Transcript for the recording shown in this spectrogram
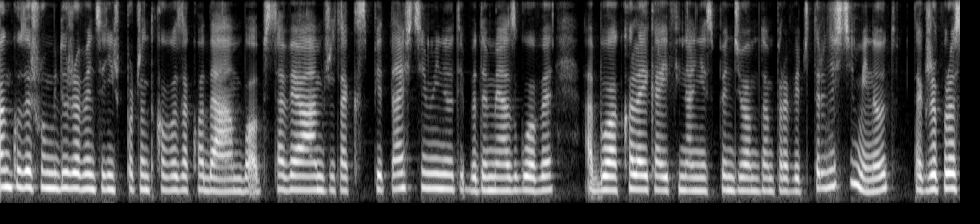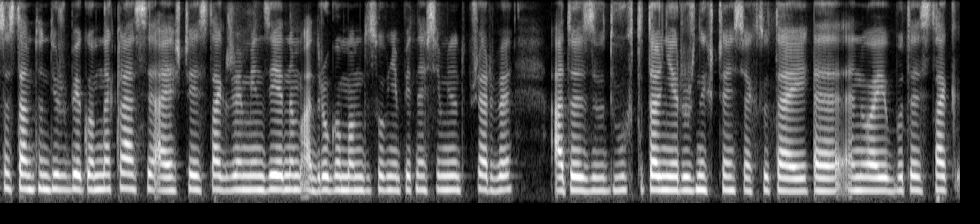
Banku zeszło mi dużo więcej niż początkowo zakładałam, bo obstawiałam, że tak z 15 minut i będę miała z głowy, a była kolejka i finalnie spędziłam tam prawie 40 minut. Także prosto stamtąd już biegłam na klasy, a jeszcze jest tak, że między jedną a drugą mam dosłownie 15 minut przerwy, a to jest w dwóch totalnie różnych częściach tutaj e, NYU, bo to jest tak,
